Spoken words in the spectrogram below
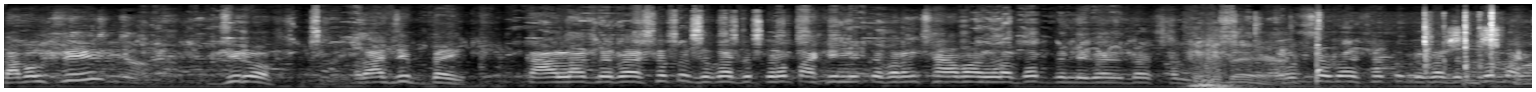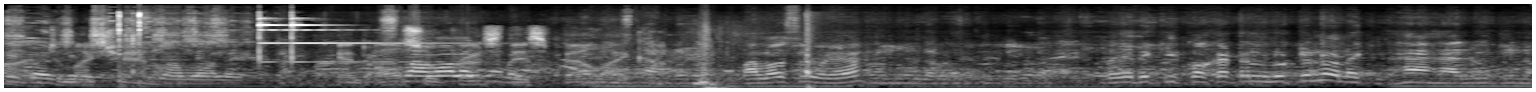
Double three. Zero. Rajib ভাই কার লাগলে ভাইয়ের সাথে যোগাযোগ করে পাখি নিতে পারেন? সারা বাংলাদেশ ডেলিভারি অবশ্যই ভাইয়ের সাথে যোগাযোগ করে পাখি. ভালো আছো ভাইয়া? ভাই এটা কি ককাটেল লুটিনো নাকি? হ্যাঁ হ্যাঁ লুটিনো।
